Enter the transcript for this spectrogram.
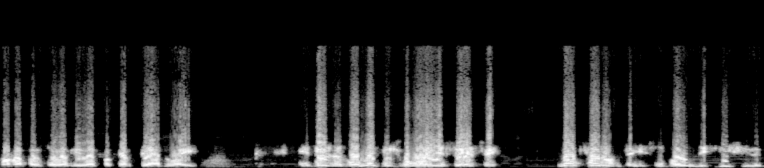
con la persona que iba a tocar piano ahí. Entonces, momentos como ese, ese no fueron tristes, fueron difíciles.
